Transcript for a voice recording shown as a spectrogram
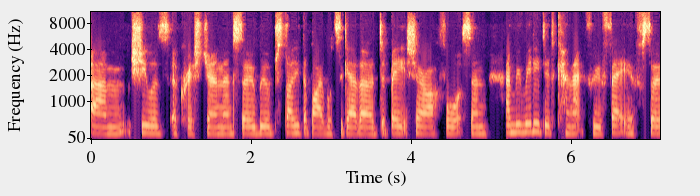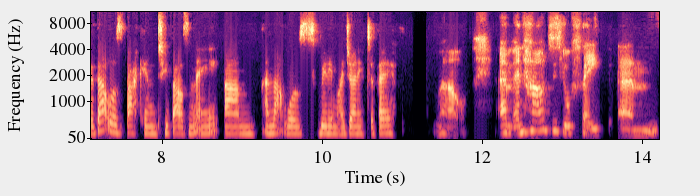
Um, she was a Christian. And so we would study the Bible together, debate, share our thoughts, and, and we really did connect through faith. So that was back in 2008. Um, and that was really my journey to faith. Wow. Um, and how does your faith um,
